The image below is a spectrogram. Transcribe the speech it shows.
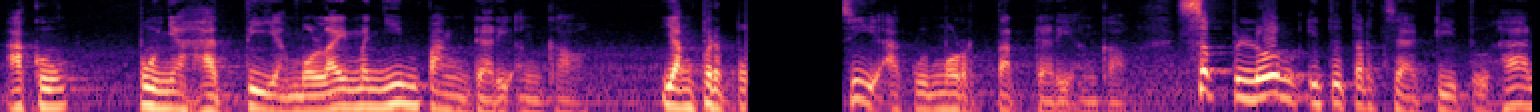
aku punya hati yang mulai menyimpang dari engkau, yang berpotensi aku murtad dari engkau. Sebelum itu terjadi Tuhan,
